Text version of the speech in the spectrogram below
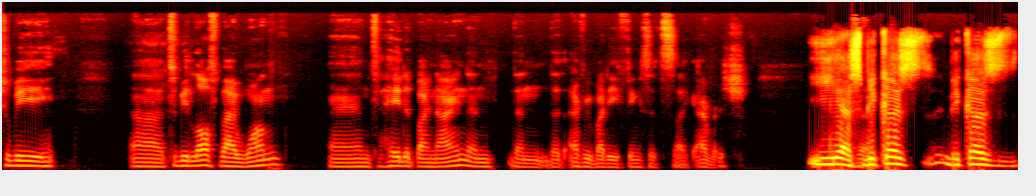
to be uh, to be loved by one and hated by nine than than that everybody thinks it's like average. Yes because because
